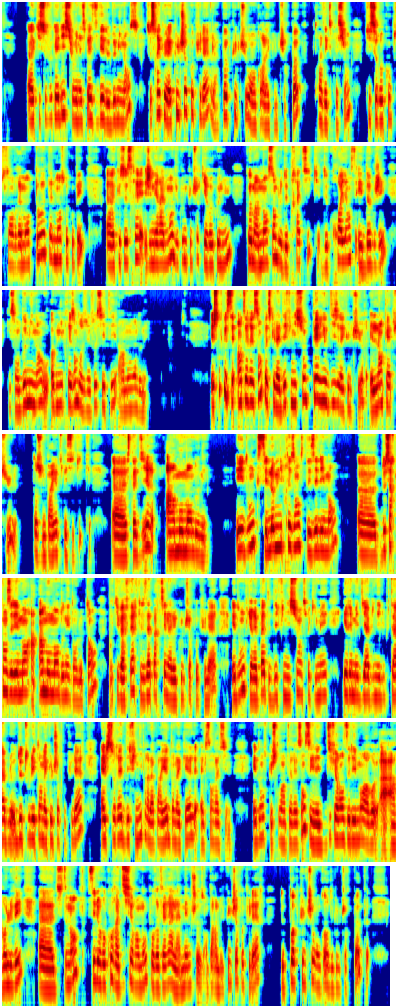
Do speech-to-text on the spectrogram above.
euh, qui se focalise sur une espèce d'idée de dominance, ce serait que la culture populaire, la pop culture ou encore la culture pop, trois expressions, qui se recoupent sans vraiment totalement se recouper, euh, que ce serait généralement du coup une culture qui est reconnue comme un ensemble de pratiques, de croyances et d'objets qui sont dominants ou omniprésents dans une société à un moment donné. Et je trouve que c'est intéressant parce que la définition périodise la culture et l'encapsule dans une période spécifique, euh, c'est-à-dire à un moment donné. Et donc, c'est l'omniprésence des éléments euh, de certains éléments à un moment donné dans le temps, qui va faire qu'ils appartiennent à la culture populaire, et donc il n'y aurait pas de définition, entre guillemets, irrémédiable, inéluctable de tous les temps de la culture populaire, elle serait définie par la période dans laquelle elle s'enracine. Et donc, ce que je trouve intéressant, c'est les différents éléments à, relever, euh, justement, c'est le recours à différents mots pour référer à la même chose. On parle de culture populaire, de pop culture ou encore de culture pop.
